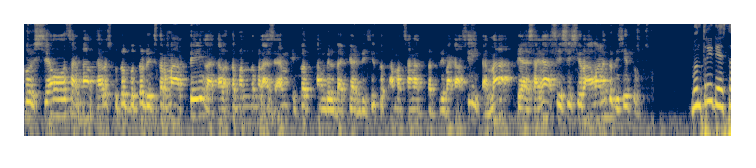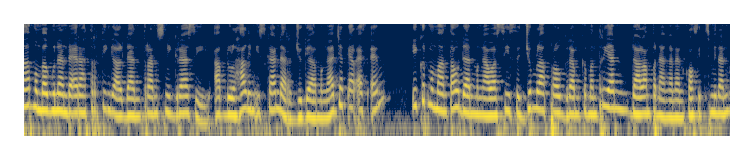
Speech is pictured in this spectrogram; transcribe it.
krusial, sangat harus betul-betul dicermati. Lah kalau teman-teman LSM ikut ambil bagian di situ, amat sangat berterima kasih karena biasanya sisi-sisi rawan itu di situ. Menteri Desa Pembangunan Daerah Tertinggal dan Transmigrasi Abdul Halim Iskandar juga mengajak LSM ikut memantau dan mengawasi sejumlah program kementerian dalam penanganan COVID-19.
